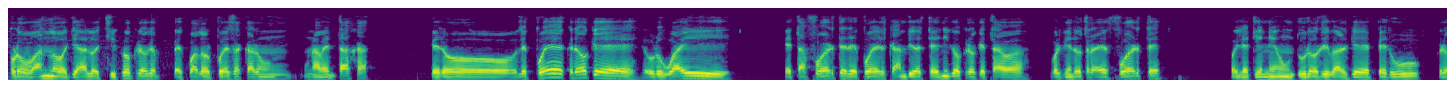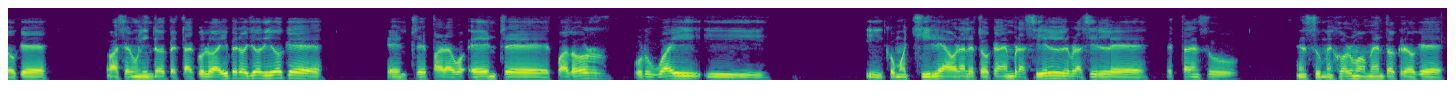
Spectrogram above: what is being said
probando ya a los chicos, creo que Ecuador puede sacar una ventaja. Pero después creo que Uruguay está fuerte después del cambio de técnico, creo que estaba volviendo otra vez fuerte. Hoy le tiene un duro rival que Perú, creo que va a ser un lindo espectáculo ahí, pero yo digo que entre, entre Ecuador, Uruguay y, y como Chile ahora le toca en Brasil, Brasil está en su, en su mejor momento, creo que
